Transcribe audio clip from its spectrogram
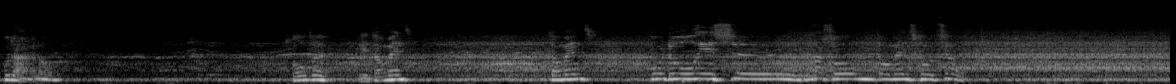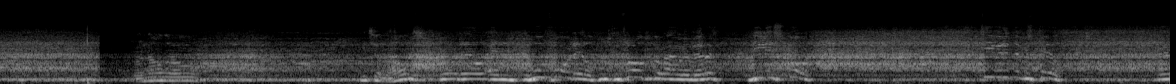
Goed aangenomen. Scholten, weer Tament. Tament. Voor doel is uh, Larsson. Tament schoot zelf. Ronaldo. Iets aan de hand. Voordeel. En hoe voordeel? Goed gefloten door Uilenberg. Die is scoort. 10 minuten verspeeld. Er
